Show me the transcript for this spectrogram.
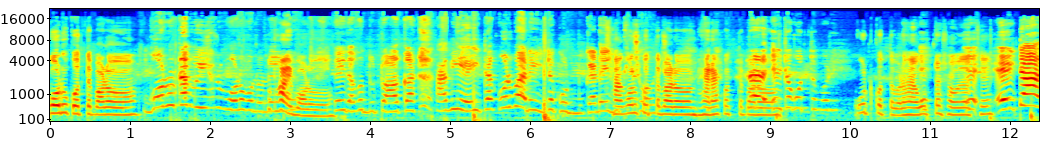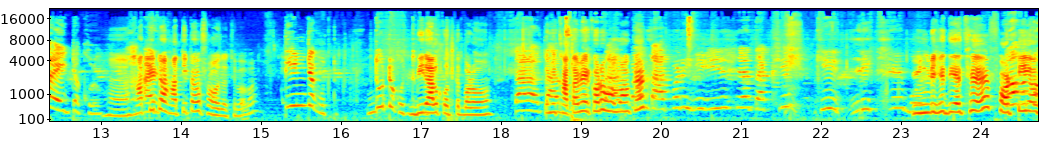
গরু করতে পারো। গরুটা বিশাল বড় বড় কোথায় বড়? এই দেখো দুটো আকার। আমি এইটা করব আর এইটা করব। কেন ছাগল করতে পারো ভেড়া করতে হ্যাঁ, পারো। এইটা করতে পারি। উট করতে পারো। হ্যাঁ উটটা সহজ আছে। এইটা আর এইটা করো হ্যাঁ হাতিটা হাতিটাও সহজ আছে বাবা। তিনটা করতে দুটো করতে বিড়াল করতে পারো। তুমি খাতা বের করো হোমওয়ার্কের তারপরে ইংলিশে দেখি কি লিখে ইংলিশে দিয়েছে 40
